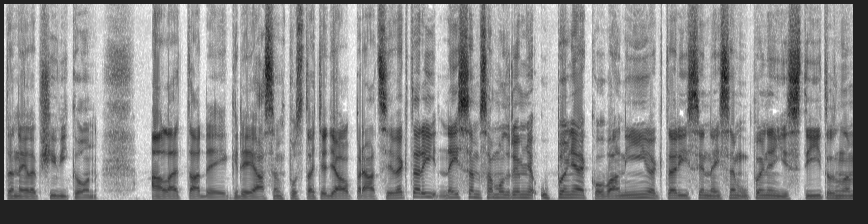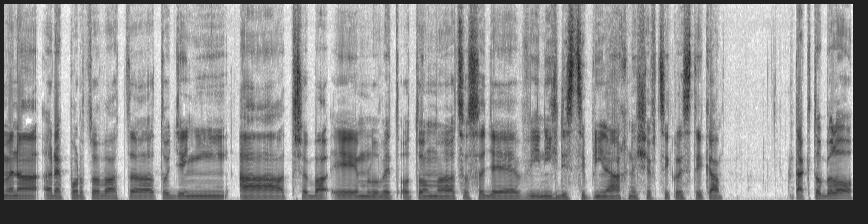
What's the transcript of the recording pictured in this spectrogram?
ten nejlepší výkon ale tady, kdy já jsem v podstatě dělal práci, ve který nejsem samozřejmě úplně kovaný, ve který si nejsem úplně jistý, to znamená reportovat eh, to dění a třeba i mluvit o tom, eh, co se děje v jiných disciplínách, než je v cyklistika tak to bylo,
